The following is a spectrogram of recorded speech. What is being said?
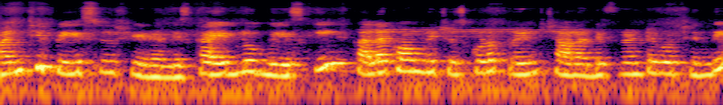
మంచి పేస్టల్ షేడ్ అండి. స్కై బ్లూ బేస్కి కలర్ కాంబినేషన్స్ కూడా ప్రింట్ చాలా డిఫరెంట్గా వచ్చింది.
